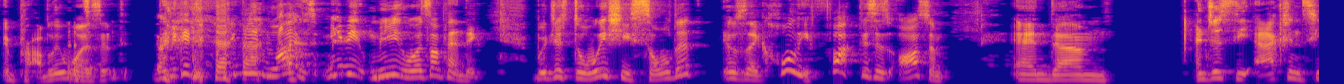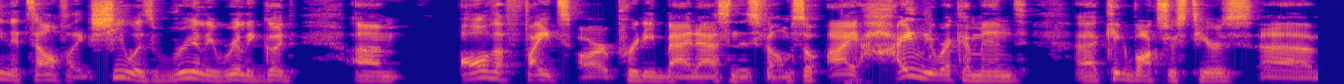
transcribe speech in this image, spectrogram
It probably wasn't. maybe it was. Maybe, maybe it was authentic. But just the way she sold it, it was like, holy fuck, this is awesome. And, um, and just the action scene itself, like she was really, really good. Um, all the fights are pretty badass in this film. So I highly recommend, uh, Kickboxer's Tears, um,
